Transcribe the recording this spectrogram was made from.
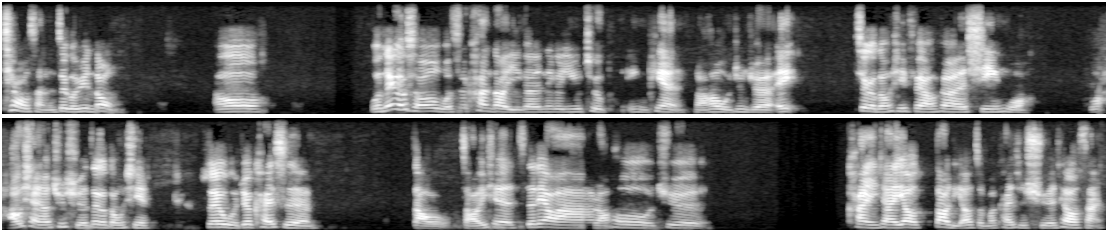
跳伞的这个运动。然后我那个时候我是看到一个那个 YouTube 影片，然后我就觉得，哎，这个东西非常非常的吸引我，我好想要去学这个东西，所以我就开始找找一些资料啊，然后去。看一下要到底要怎么开始学跳伞。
